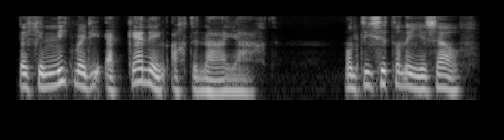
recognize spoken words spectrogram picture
Dat je niet meer die erkenning achterna jaagt. Want die zit dan in jezelf.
